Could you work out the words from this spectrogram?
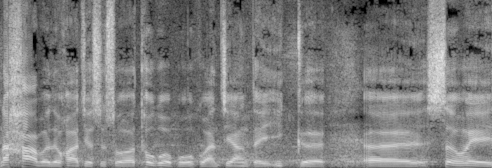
那 hub 的话，就是说透过博物馆这样的一个呃社会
